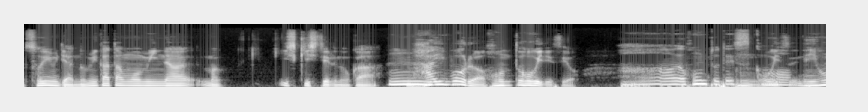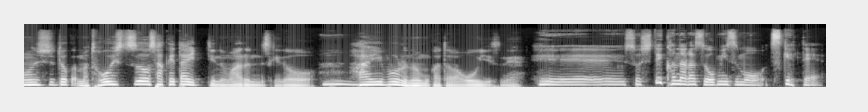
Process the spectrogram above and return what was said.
そういう意味では飲み方もみんな、まあ、意識してるのか、うんハイボールは本当多いですよ。ああ、本当ですか。うん多いです。日本酒とか、まあ、糖質を避けたいっていうのもあるんですけど、うんハイボール飲む方は多いですね。へえ、そして必ずお水もつけて。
